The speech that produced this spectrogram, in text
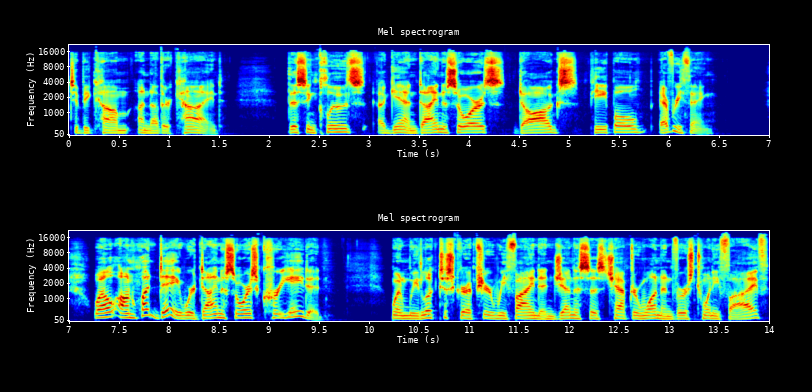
to become another kind. This includes, again, dinosaurs, dogs, people, everything. Well, on what day were dinosaurs created? When we look to Scripture, we find in Genesis chapter 1 and verse 25,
